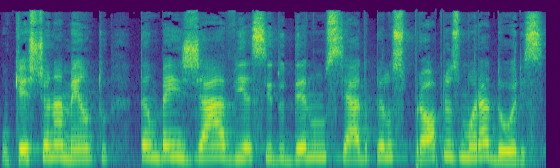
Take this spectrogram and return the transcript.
O questionamento também já havia sido denunciado pelos próprios moradores.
